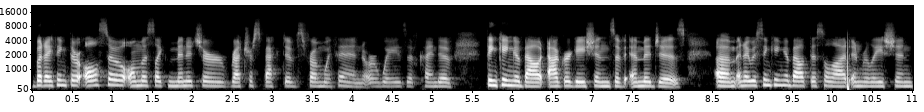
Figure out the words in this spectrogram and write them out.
But I think they're also almost like miniature retrospectives from within or ways of kind of thinking about aggregations of images. Um, and I was thinking about this a lot in relation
